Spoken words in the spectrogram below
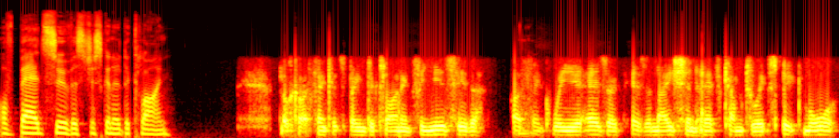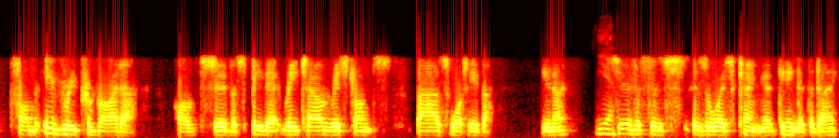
of bad service just going to decline? Look, I think it's been declining for years, Heather. I think we, as a as a nation, have come to expect more from every provider of service, be that retail, restaurants, bars, whatever. You know, yeah. service is, is always king at the end of the day.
